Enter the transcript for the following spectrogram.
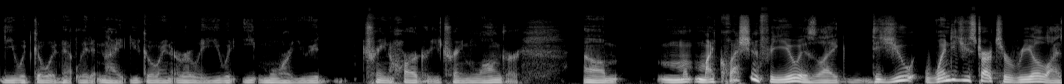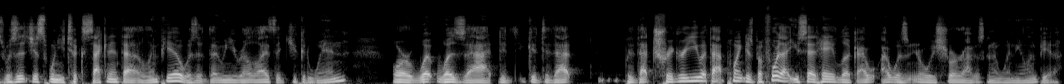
you would go in at late at night. You'd go in early. You would eat more. You would train harder. You train longer. Um, m- my question for you is like, did you? When did you start to realize? Was it just when you took second at that Olympia? Was it then when you realized that you could win, or what was that? Did did that did that trigger you at that point? Because before that, you said, "Hey, look, I, I wasn't really sure I was going to win the Olympia."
